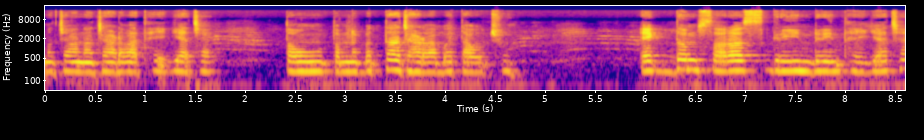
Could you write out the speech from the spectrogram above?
મજાના ઝાડવા થઈ ગયા છે. તો હું તમને બધા ઝાડવા બતાવું છું. એકદમ સરસ ગ્રીન ગ્રીન થઈ ગયા છે.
